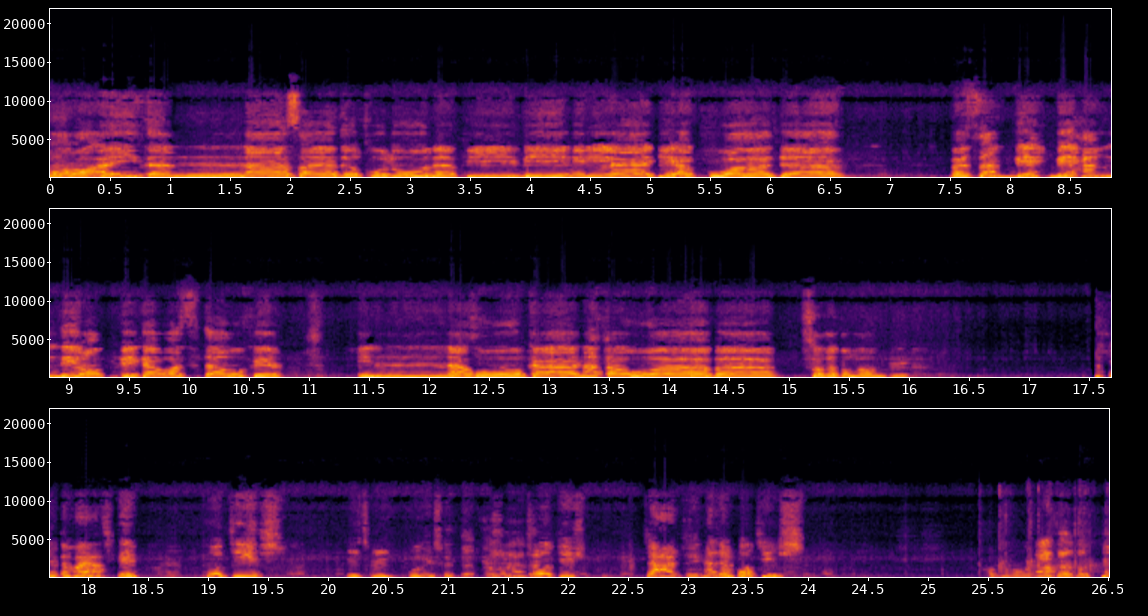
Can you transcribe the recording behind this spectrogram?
ورأيت الناس يدخلون في دين الله أفواجا. فسبح بحمد ربك واستغفر. إنه كان توابا صدق الله العظيم সেটা হয় আজকে পঁচিশ পঁচিশ চার দুই হাজার পঁচিশ আশা করছি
